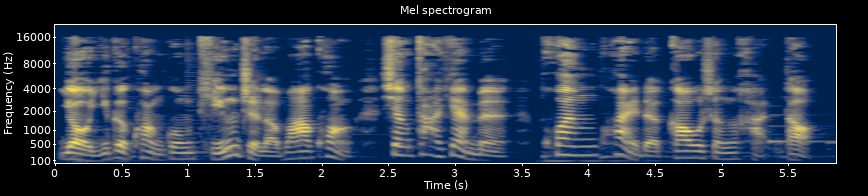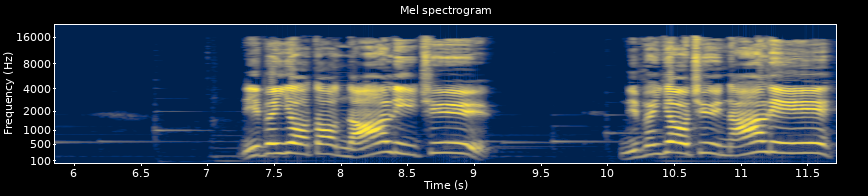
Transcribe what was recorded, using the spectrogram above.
有一个矿工停止了挖矿，向大雁们欢快的高声喊道：“你们要到哪里去？你们要去哪里？”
